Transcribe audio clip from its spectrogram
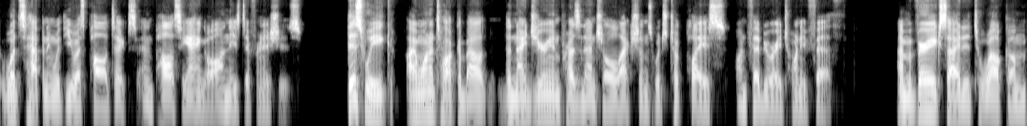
what's happening with US politics and policy angle on these different issues. This week, I want to talk about the Nigerian presidential elections, which took place on February 25th. I'm very excited to welcome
